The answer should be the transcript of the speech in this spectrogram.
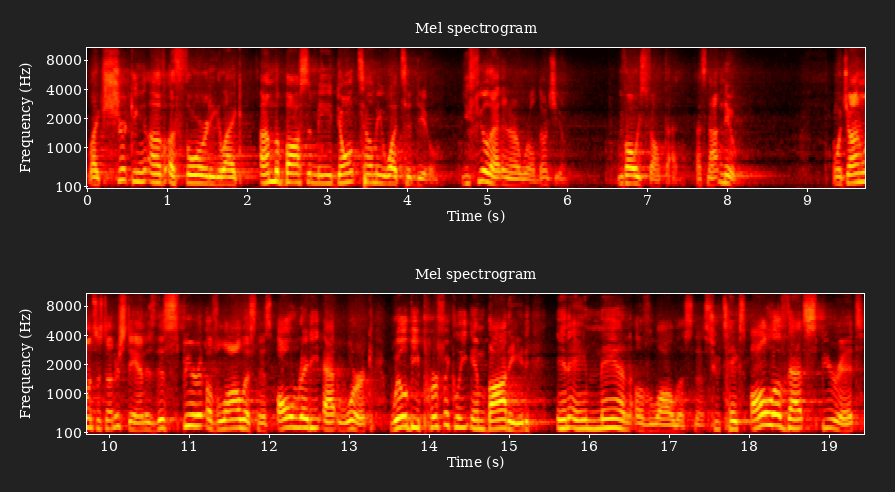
like shirking of authority, like, I'm the boss of me, don't tell me what to do. You feel that in our world, don't you? We've always felt that. That's not new. And what John wants us to understand is this spirit of lawlessness already at work will be perfectly embodied in a man of lawlessness who takes all of that spirit,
